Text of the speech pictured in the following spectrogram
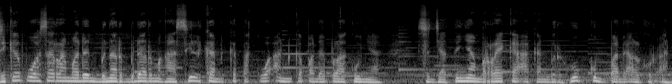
Jika puasa Ramadan benar-benar menghasilkan ketakwaan kepada pelakunya, sejatinya mereka akan berhukum pada Al-Quran.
